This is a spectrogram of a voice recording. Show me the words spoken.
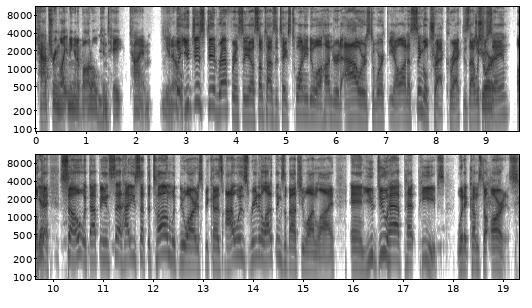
capturing lightning in a bottle can take time you know? But you just did reference you know sometimes it takes 20 to 100 hours to work you know on a single track correct? Is that what sure. you're saying okay. Yep. so with that being said how do you set the tone with new artists? Because i was reading a lot of things about you online and you do have pet peeves when it comes to artists.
